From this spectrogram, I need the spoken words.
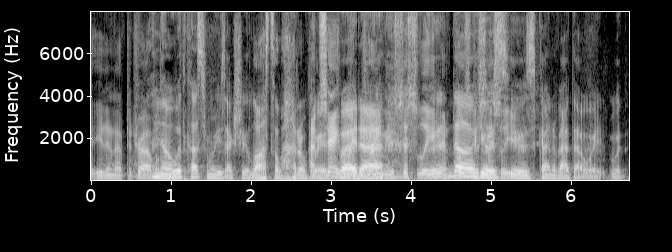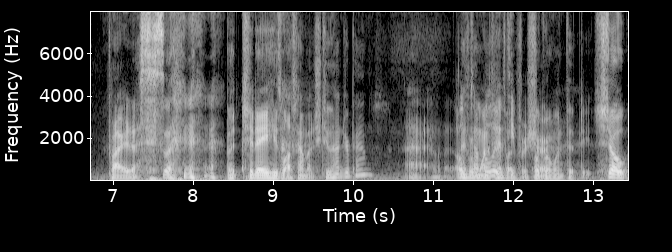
he didn't have to travel. No, with customer, he's actually lost a lot of weight. I'm saying, but but uh, during the Assistly and no, he was he was kind of at that weight with prior to Assistly. But today he's lost how much? 200 pounds. uh, over 150 for sure. Over 150. So,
